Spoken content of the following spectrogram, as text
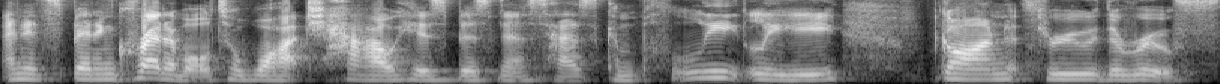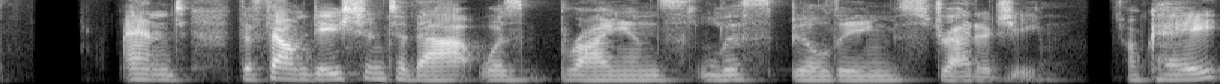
and it's been incredible to watch how his business has completely gone through the roof. And the foundation to that was Brian's list building strategy. Okay.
